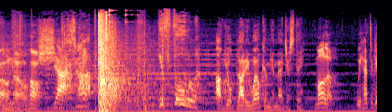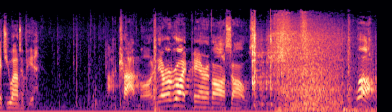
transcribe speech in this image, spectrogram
Oh, no. Oh. Shut up! You fool! Oh, you're bloody welcome, Your Majesty. Marlowe, we have to get you out of here. Oh, come on, they're a right pair of arseholes. What?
